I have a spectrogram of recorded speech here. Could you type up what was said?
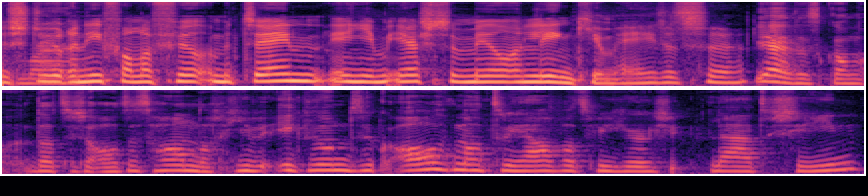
Dus stuur in ieder geval een film, meteen in je eerste mail een linkje mee. Dat is, uh... Ja, dat, kan, dat is altijd handig. Je, ik wil natuurlijk al het materiaal wat we hier laten zien,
